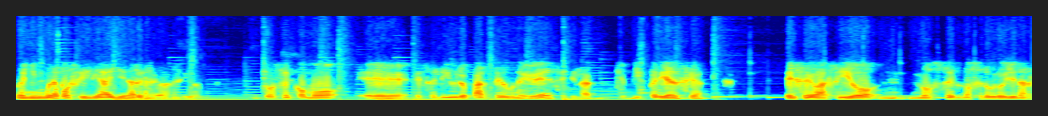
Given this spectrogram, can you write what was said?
No hay ninguna posibilidad de llenar ese vacío. Entonces, como eh, ese libro parte de una evidencia, que, la, que mi experiencia, ese vacío no se, no se logró llenar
